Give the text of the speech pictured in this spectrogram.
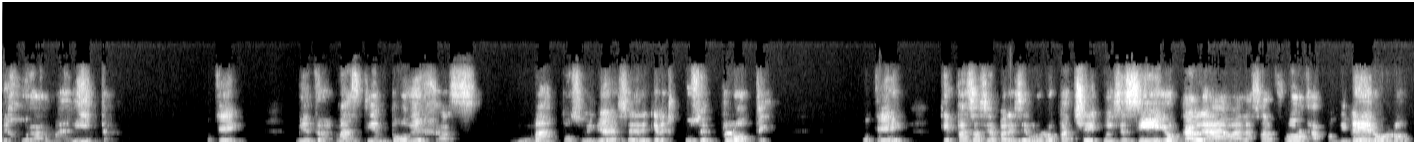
mejor armadita. ¿Ok? Mientras más tiempo dejas, más posibilidades hay de que la excusa explote. ¿Ok? ¿Qué pasa si aparece Bruno Pacheco y dice, sí, yo cargaba las alforjas con dinero, ¿no?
